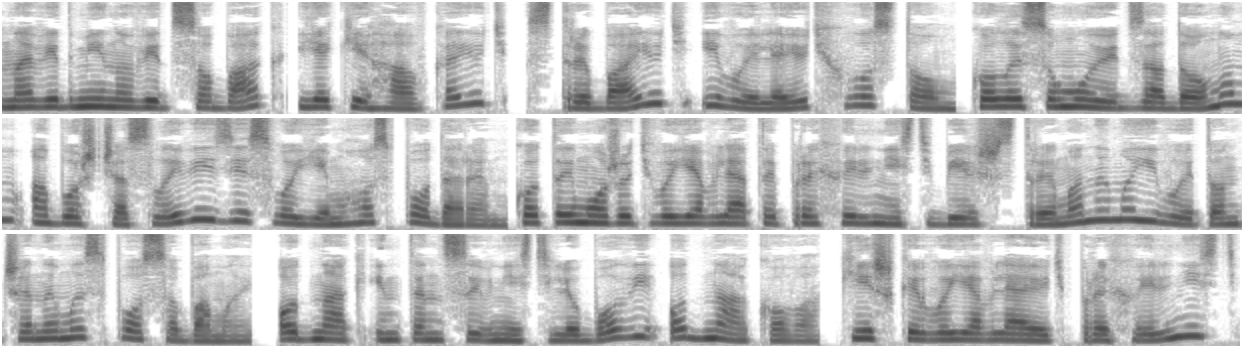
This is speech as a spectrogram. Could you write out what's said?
на відміну від собак, які гавкають, стрибають і виляють хвостом, коли сумують за домом або щасливі зі своїм господарем. Коти можуть виявляти прихильність більш стриманими і витонченими способами. Однак інтенсивність любові однакова. Кішки виявляють прихильність,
